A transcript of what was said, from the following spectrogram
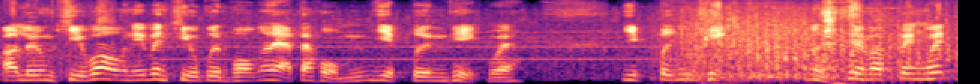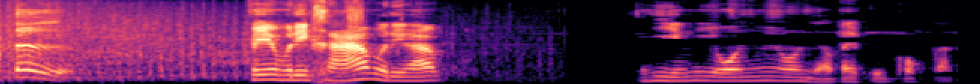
เราลืมคิวว่าวันนี้เป็นคิวปืนพกนะเนี่ยแต่ผมหยิบปืนผิกเว้ย หยิบปืนผิกเลยมาเป็นเวกเตอร์เฟรมสวัสดีครับสวัสดีครับที่ยังไม่โยนไม่โยนเดี๋ยวไปปืนพกกัน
